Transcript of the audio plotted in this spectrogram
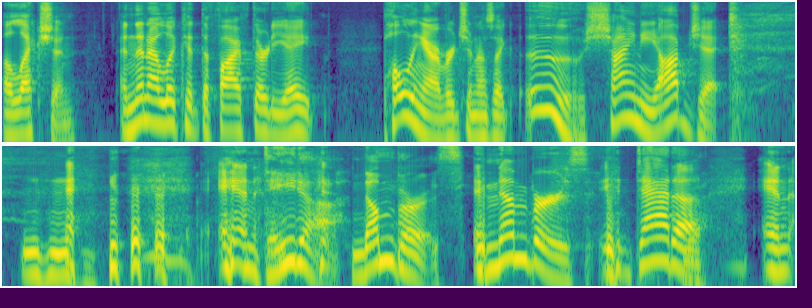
election. And then I looked at the 538 polling average and I was like, ooh, shiny object. Mm-hmm. and data, numbers, and numbers, data, yeah. and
